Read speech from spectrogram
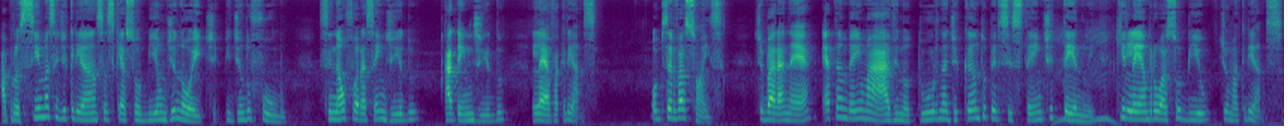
aproxima-se de crianças que assobiam de noite, pedindo fumo. Se não for acendido, atendido, leva a criança. Observações: Tibarané é também uma ave noturna de canto persistente e tênue, que lembra o assobio de uma criança.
